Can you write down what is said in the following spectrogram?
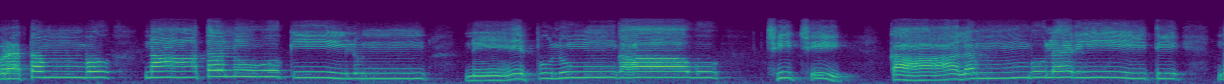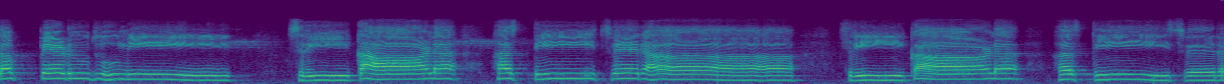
వ్రతంబు నాతనువు కీలున్ నేర్పులుంగావు. చిచి కాలంబుల రీతి దప్పెడుదుమీ. శ్రీకాళ హస్తీశ్వర శ్రీకాళ హస్తీశ్వర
